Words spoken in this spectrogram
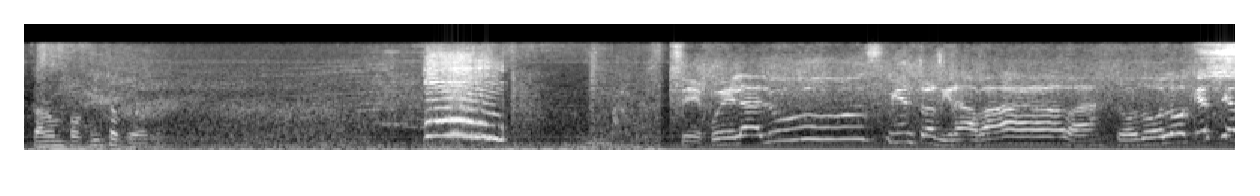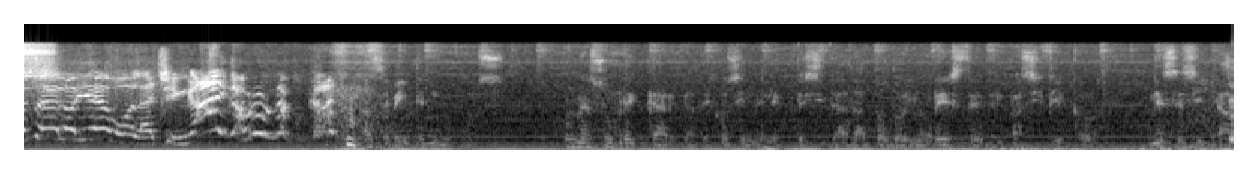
Estar un poquito, pero... Se fue la luz mientras grababa. Todo lo que se hace lo llevo a la chingada. ¡Ay, cabrón, una cucaracha! Hace 20 minutos, una sobrecarga dejó sin electricidad a todo el noreste del Pacífico. Necesitamos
